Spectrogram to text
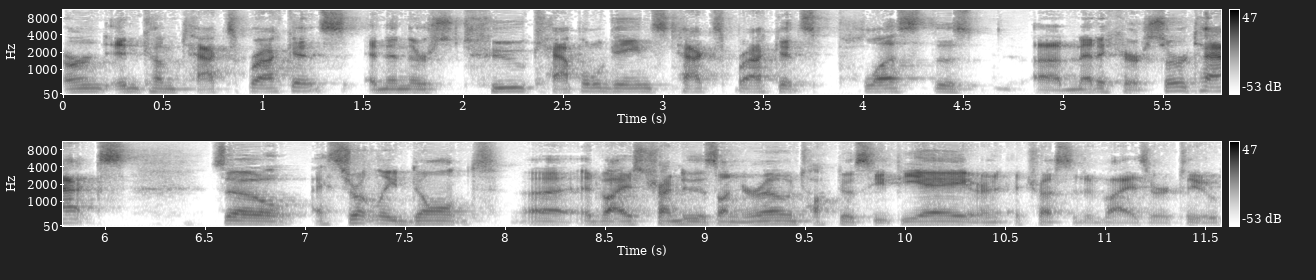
earned income tax brackets and then there's two capital gains tax brackets plus the uh, medicare surtax so I certainly don't uh, advise trying to do this on your own. Talk to a CPA or a trusted advisor to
